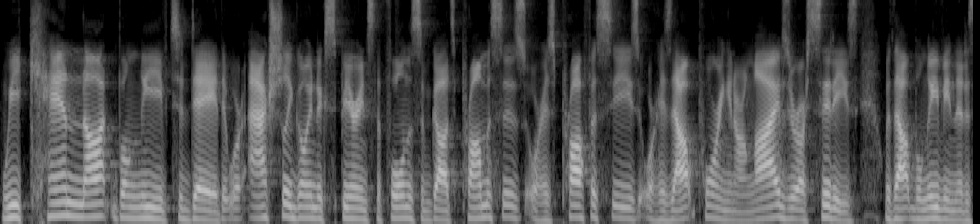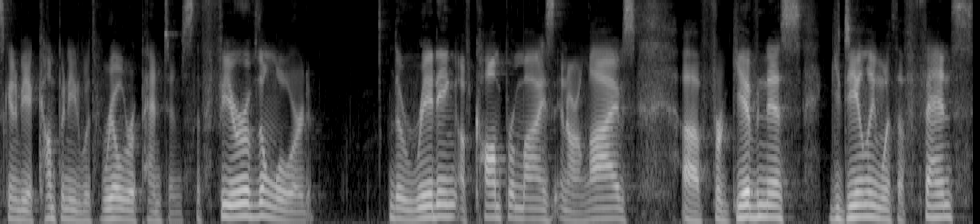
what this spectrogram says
We cannot believe today that we're actually going to experience the fullness of God's promises or His prophecies or His outpouring in our lives or our cities without believing that it's going to be accompanied with real repentance. The fear of the Lord, the ridding of compromise in our lives, uh, forgiveness, dealing with offense,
